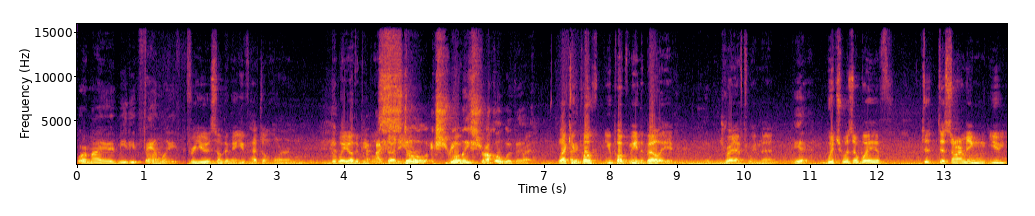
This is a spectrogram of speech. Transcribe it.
or my immediate family. For you, it's something that you've had to learn the way other people I study. I still extremely books. struggle with it. Right. Like you poke you poked me in the belly right after we met. Yeah. Which was a way of d- disarming you.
